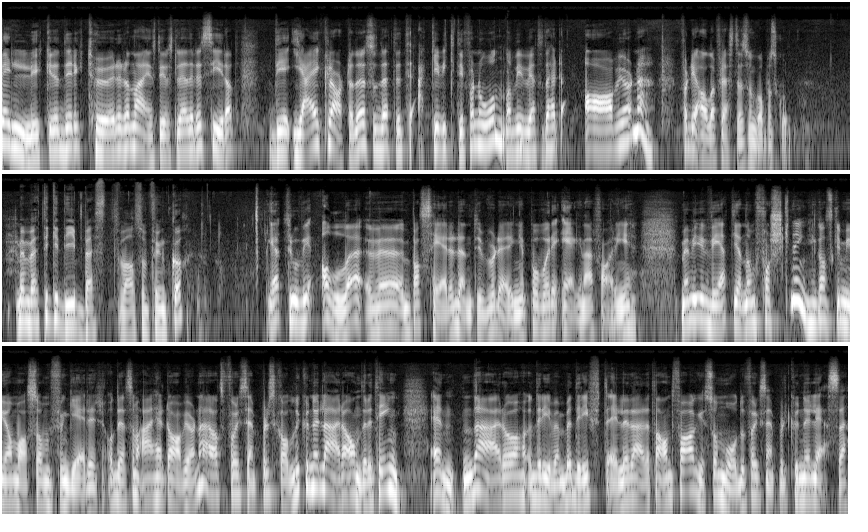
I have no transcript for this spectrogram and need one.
vellykkede direktører og næringslivsledere, sier at det, jeg klarte det, så dette er ikke viktig for noen. Og vi vet at det er helt avgjørende for de aller fleste som går på skolen. Men vet ikke de best hva som funker? Jeg tror vi alle eh, baserer den type vurderinger på våre egne erfaringer. Men vi vet gjennom forskning ganske mye om hva som fungerer. Og det som er helt avgjørende er at f.eks. skal du kunne lære andre ting, enten det er å drive en bedrift eller lære et annet fag, så må du f.eks. kunne lese.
